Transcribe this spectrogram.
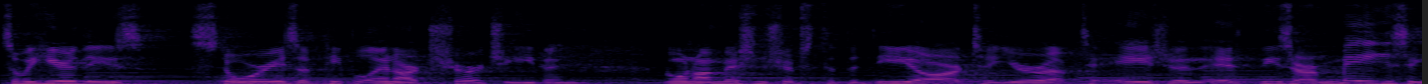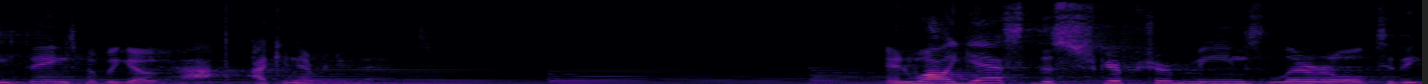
So we hear these stories of people in our church, even going on mission trips to the DR, to Europe, to Asia. It, these are amazing things, but we go, ah, I can never do that. And while, yes, the scripture means literal to the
